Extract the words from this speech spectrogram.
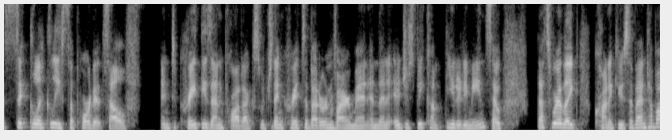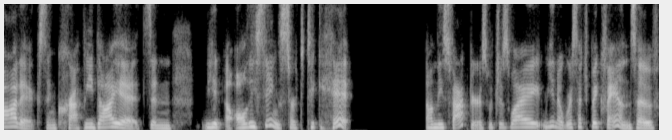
cyclically support itself and to create these end products, which then creates a better environment. And then it just become, you know what I mean? So that's where like chronic use of antibiotics and crappy diets and you know, all these things start to take a hit on these factors which is why you know we're such big fans of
